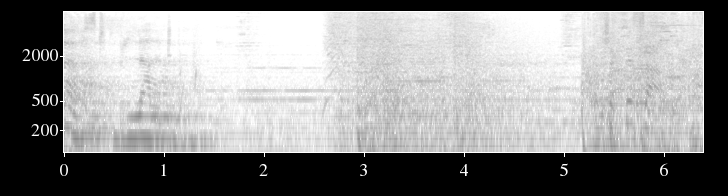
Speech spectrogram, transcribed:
First blood. Check this out.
